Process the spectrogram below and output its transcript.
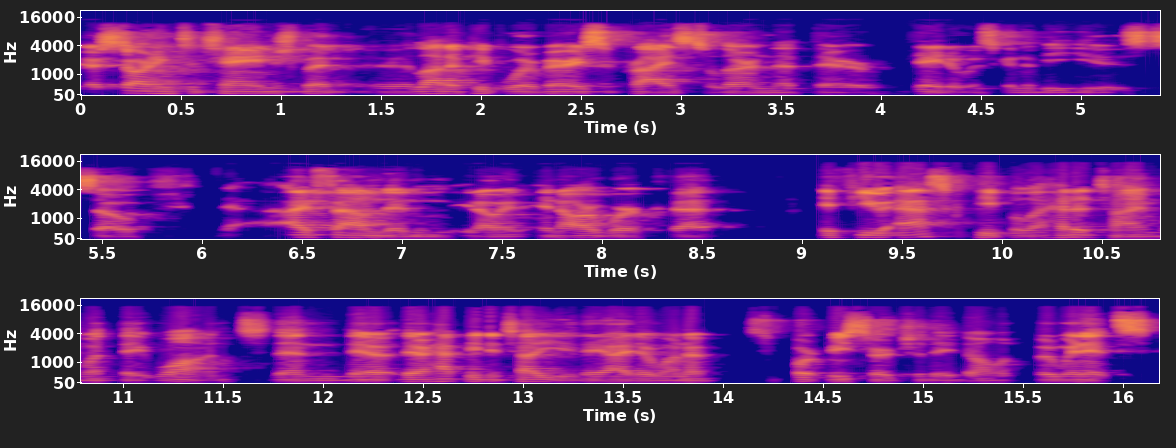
they're starting to change but a lot of people were very surprised to learn that their data was going to be used. So I've found in you know in, in, our work that if you ask people ahead of time what they want, then they're they're happy to tell you they either want to support research or they don't. But when it's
